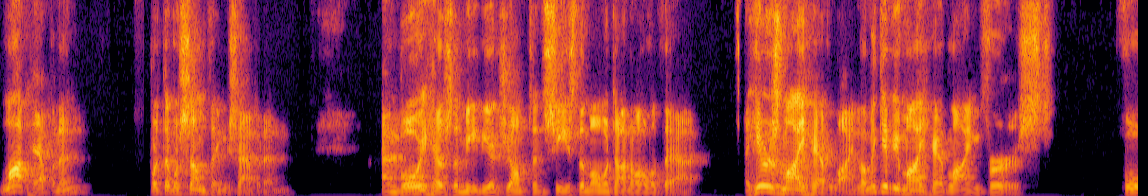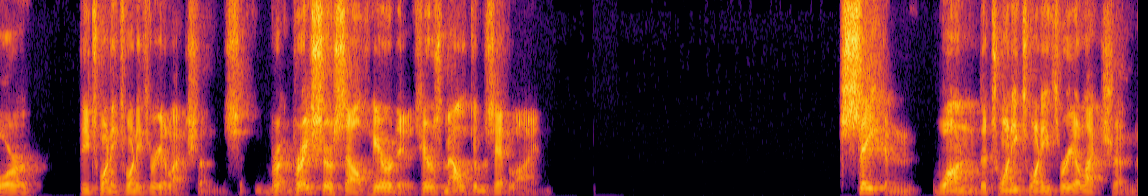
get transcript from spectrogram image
lot happening, but there were some things happening. And boy, has the media jumped and seized the moment on all of that. Here's my headline. Let me give you my headline first for the 2023 elections. brace yourself. Here it is. Here's Malcolm's headline Satan won the 2023 election,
